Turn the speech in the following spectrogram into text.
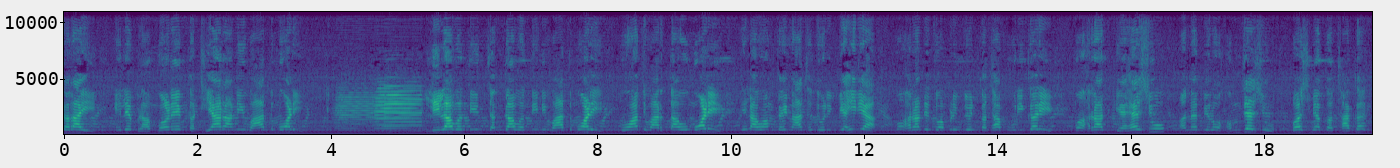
કરાઈ, એટલે બ્રાહ્મણે કઠિયારાની વાત મોડી. લીલાવતી ચંગાવતીની વાત મોડી. પાંચ વાર્તાઓ મોડી એટલે આમ કઈ હાથ જોડીને બેહી રહ્યા. મહારાજે ચોપડી જોઈને કથા પૂરી કરી. મહારાજ કહે શું અને પેલો સમજે શું? બસ મેં કથા કરી.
